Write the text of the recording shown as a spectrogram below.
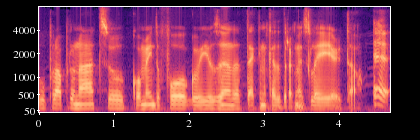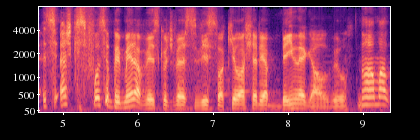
o próprio Natsu comendo fogo e usando a técnica do Dragon Slayer e tal. É, acho que se fosse a primeira vez que eu tivesse visto aquilo, eu acharia bem legal, viu? Não é uma.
